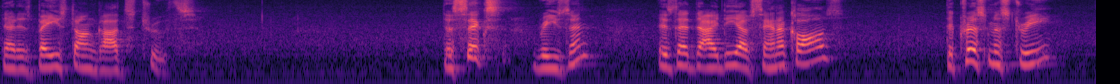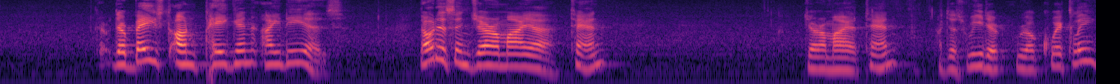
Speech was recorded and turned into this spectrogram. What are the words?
that is based on God's truths. The sixth reason is that the idea of Santa Claus the Christmas tree, they're based on pagan ideas. Notice in Jeremiah 10, Jeremiah 10, I'll just read it real quickly.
